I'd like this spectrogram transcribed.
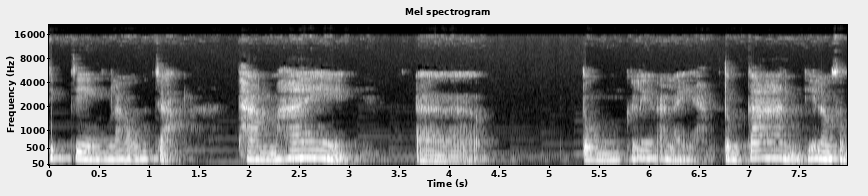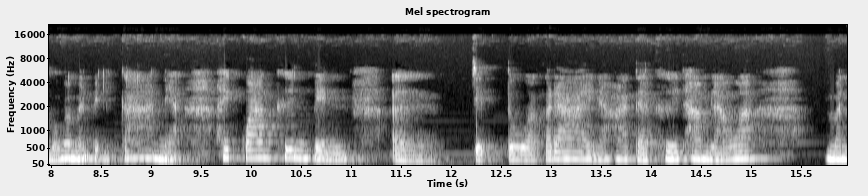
จริงๆเราจะทำให้ตรงก็เรียกอะไรอะตรงก้านที่เราสมมติว่ามันเป็นก้านเนี่ยให้กว้างขึ้นเป็นเอ่อเจ็ดตัวก็ได้นะคะ แต่เคยทำแล้วว่ามัน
